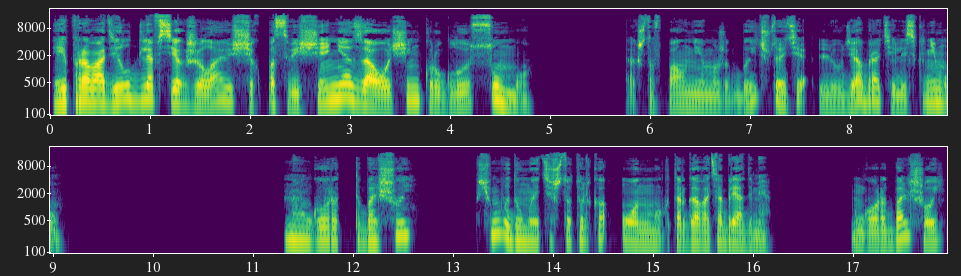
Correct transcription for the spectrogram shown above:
и проводил для всех желающих посвящение за очень круглую сумму. Так что вполне может быть, что эти люди обратились к нему. «Но город-то большой?» Почему вы думаете, что только он мог торговать обрядами? Город большой,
